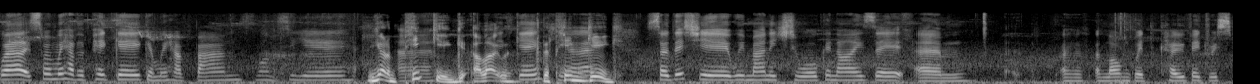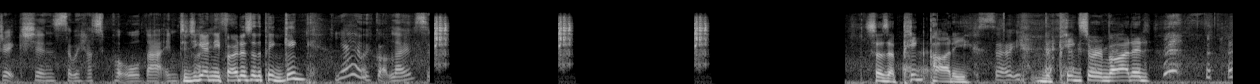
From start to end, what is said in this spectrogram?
Well, it's when we have the pig gig and we have bands once a year. You got a pig Uh, gig. I like pig the, gig, the pig yeah. gig. So this year we managed to organise it um, uh, along with COVID restrictions, so we had to put all that in. Did you get any photos of the pig gig? Yeah, we've got loads. So it's a pig party. So yeah, The pigs are invited.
